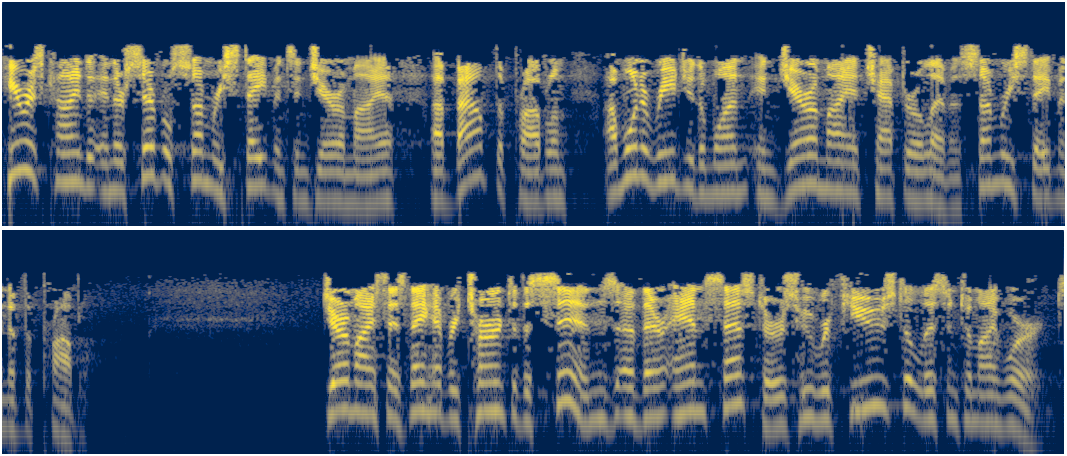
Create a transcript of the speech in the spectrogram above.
Here is kind of, and there's several summary statements in Jeremiah about the problem. I want to read you the one in Jeremiah chapter 11, summary statement of the problem. Jeremiah says, They have returned to the sins of their ancestors who refused to listen to my words.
